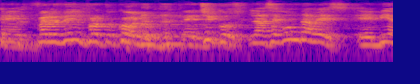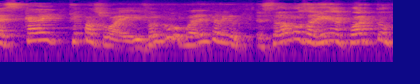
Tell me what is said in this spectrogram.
Eh, Perdí el protocolo. Eh, chicos, la segunda vez eh, vía Skype, ¿qué pasó ahí? Fueron como 40 minutos. Estábamos ahí en el cuarto,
